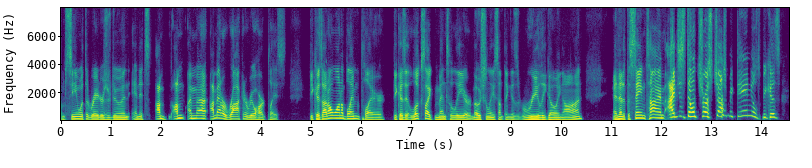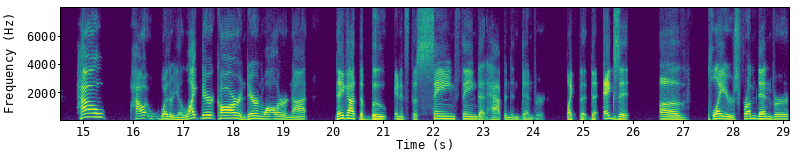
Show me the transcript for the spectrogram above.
I'm seeing what the Raiders are doing, and it's I'm I'm I'm at, I'm at a rock in a real hard place because I don't want to blame the player because it looks like mentally or emotionally something is really going on. And then at the same time, I just don't trust Josh McDaniels because how how whether you like Derek Carr and Darren Waller or not, they got the boot and it's the same thing that happened in Denver. Like the the exit of players from Denver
